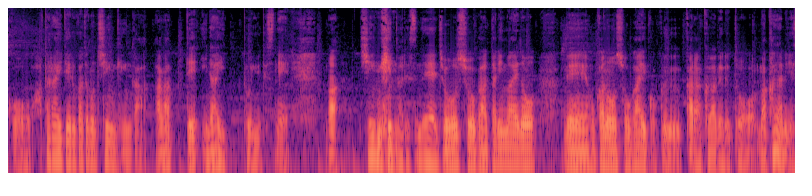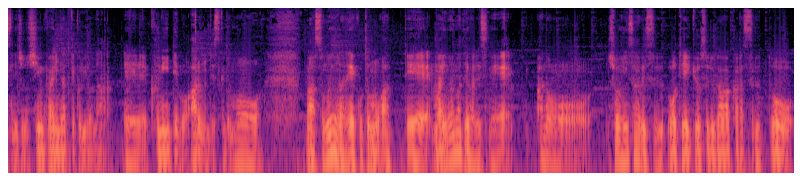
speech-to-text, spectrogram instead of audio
こう働いている方の賃金が上がっていないというですね、まあ、賃金がですね、上昇が当たり前の、えー、他の諸外国から比べると、まあ、かなりですね、ちょっと心配になってくるような、えー、国でもあるんですけども、まあ、そのようなね、こともあって、まあ、今まではですね、あの商品サービスを提供する側からすると、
